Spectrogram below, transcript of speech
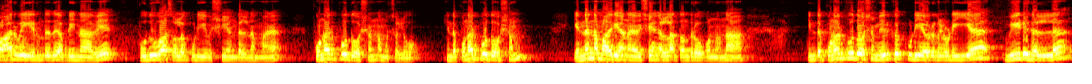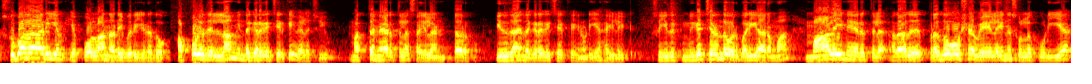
பார்வை இருந்தது அப்படின்னாவே பொதுவாக சொல்லக்கூடிய விஷயங்கள் நம்ம புணர்ப்பு தோஷம்னு நம்ம சொல்லுவோம். இந்த புணர்ப்பு தோஷம் என்னென்ன மாதிரியான விஷயங்கள்லாம் தொந்தரவு பண்ணோம்னா இந்த புணர்ப்பு தோஷம் இருக்கக்கூடியவர்களுடைய வீடுகளில் சுபகாரியம் எப்போல்லாம் நடைபெறுகிறதோ அப்பொழுதெல்லாம் இந்த கிரக சேர்க்கை வேலை செய்யும். மற்ற நேரத்தில் சைலண்ட்டாக இருக்கும். இதுதான் இந்த கிரக சேர்க்கையினுடைய ஹைலைட் ஸோ இதற்கு மிகச்சிறந்த ஒரு பரிகாரமாக மாலை நேரத்தில் அதாவது பிரதோஷ வேலைன்னு சொல்லக்கூடிய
